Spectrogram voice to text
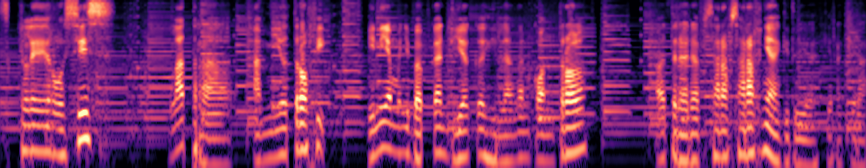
Sklerosis lateral amiotrofik. Ini yang menyebabkan dia kehilangan kontrol uh, terhadap saraf-sarafnya gitu ya kira-kira.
